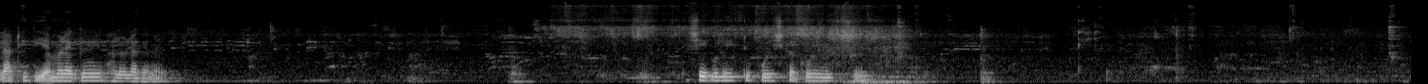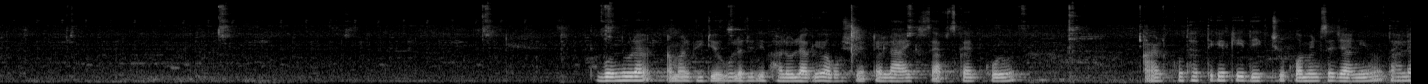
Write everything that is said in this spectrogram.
লাঠি দিয়ে আমার একদমই ভালো লাগে না। সেগুলো একটু পরিষ্কার করে নিচ্ছি। বন্ধুরা, আমার ভিডিওগুলো যদি ভালো লাগে, অবশ্যই একটা লাইক সাবস্ক্রাইব করো। আর কোথার থেকে কে দেখছ কমেন্টসে জানিও, তাহলে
